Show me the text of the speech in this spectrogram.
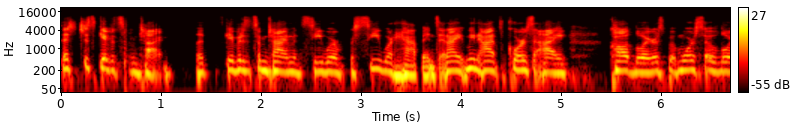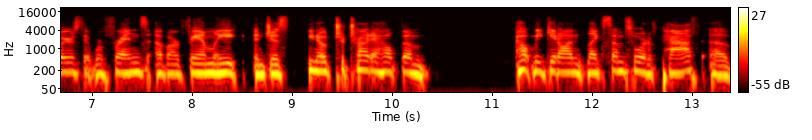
let's just give it some time. Let's give it some time and see where, see what happens. And I, mean, I, of course I called lawyers, but more so lawyers that were friends of our family and just, you know, to try to help them help me get on like some sort of path of,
